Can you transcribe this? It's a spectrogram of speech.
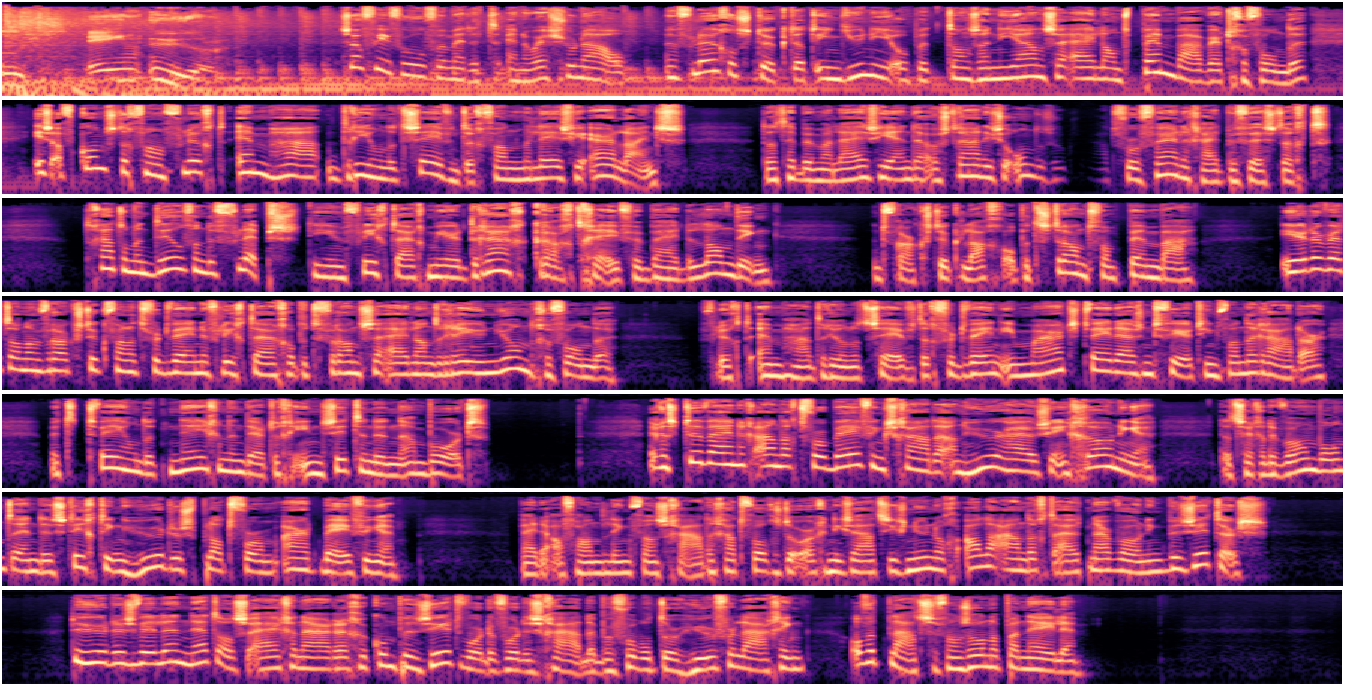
van 1 uur. Sophie Verhoeven met het NOS-journaal. Een vleugelstuk dat in juni op het Tanzaniaanse eiland Pemba werd gevonden... is afkomstig van vlucht MH370 van Malaysia Airlines. Dat hebben Maleisië en de Australische Onderzoeksraad voor Veiligheid bevestigd. Het gaat om een deel van de flaps die een vliegtuig meer draagkracht geven bij de landing. Het wrakstuk lag op het strand van Pemba... Eerder werd al een wrakstuk van het verdwenen vliegtuig op het Franse eiland Réunion gevonden. Vlucht MH370 verdween in maart 2014 van de radar met 239 inzittenden aan boord. Er is te weinig aandacht voor bevingsschade aan huurhuizen in Groningen. Dat zeggen de Woonbond en de stichting Huurdersplatform Aardbevingen. Bij de afhandeling van schade gaat volgens de organisaties nu nog alle aandacht uit naar woningbezitters. De huurders willen, net als eigenaren, gecompenseerd worden voor de schade, bijvoorbeeld door huurverlaging of het plaatsen van zonnepanelen.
